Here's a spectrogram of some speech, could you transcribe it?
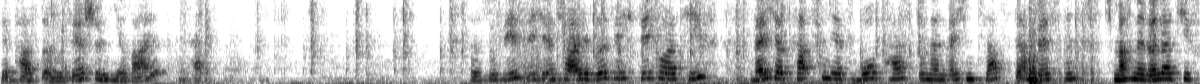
Der passt also sehr schön hier rein. Also du siehst, ich entscheide wirklich dekorativ, welcher Zapfen jetzt wo passt und an welchem Platz der am besten. Ich mache eine relativ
